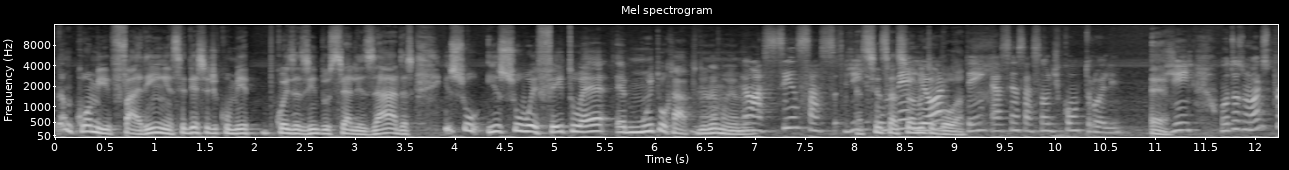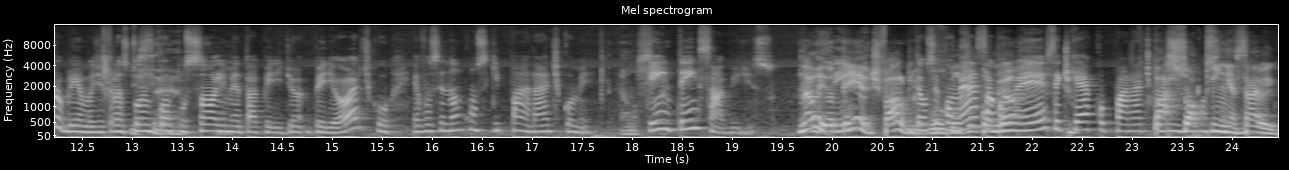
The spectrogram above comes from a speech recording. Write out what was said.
Não come farinha, você deixa de comer coisas industrializadas. Isso, isso o efeito é, é muito rápido, né, Moema? Não, a sensação. Gente, A sensação é o muito melhor boa. que tem é a sensação de controle. É. Gente, um dos maiores problemas de transtorno Isso de é. compulsão alimentar peridio- periódico é você não conseguir parar de comer. É Quem tem sabe disso. Não, Quem eu tenho, eu te falo. Então você consigo começa a comer, você quer co- parar de comer. Paçoquinha, consegue. sabe?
